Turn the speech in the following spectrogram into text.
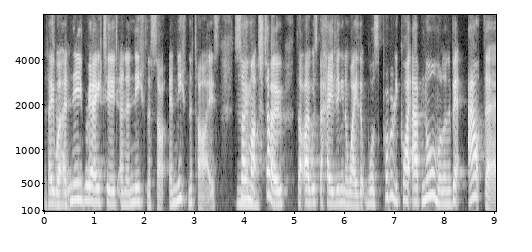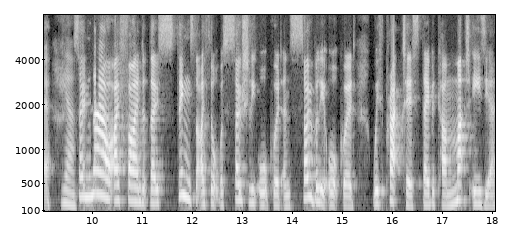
they were right. inebriated and anesthetized, anesthetized so mm. much so that I was behaving in a way that was probably quite abnormal and a bit out there. Yeah. So now I find that those things that I thought were socially awkward and soberly awkward with practice, they become much easier,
